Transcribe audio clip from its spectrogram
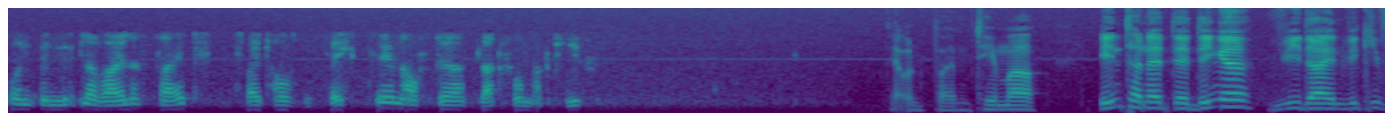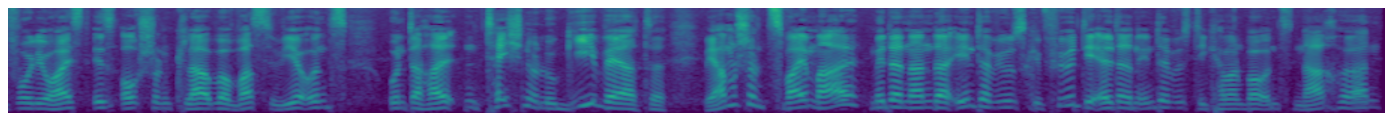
und bin mittlerweile seit 2016 auf der Plattform aktiv. Ja, und beim Thema Internet der Dinge, wie dein Wikifolio heißt, ist auch schon klar, über was wir uns unterhalten. Technologiewerte. Wir haben schon zweimal miteinander Interviews geführt. Die älteren Interviews, die kann man bei uns nachhören.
